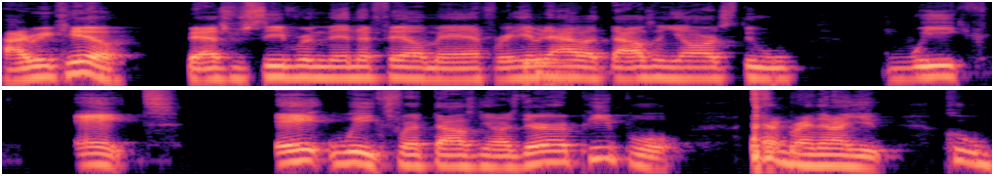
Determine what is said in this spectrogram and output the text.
Tyreek Hill, best receiver in the NFL, man. For him to have a thousand yards through week eight, eight weeks for a thousand yards. There are people, Brandon Aiyuk, who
